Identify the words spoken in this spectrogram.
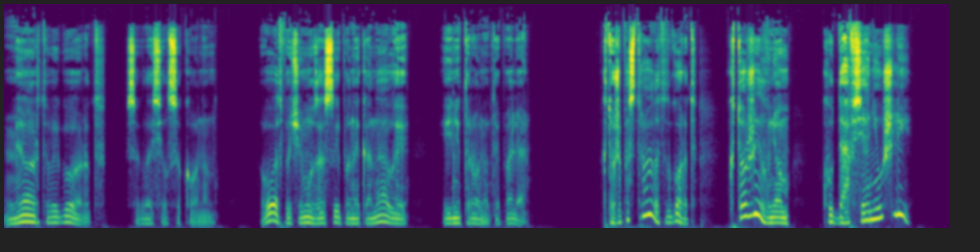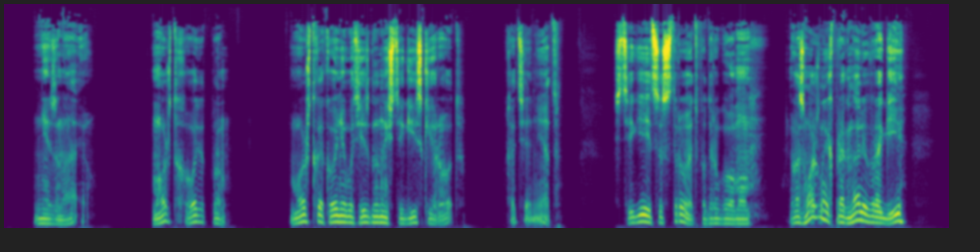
«Мертвый город», — согласился Конан. «Вот почему засыпаны канавы и нетронуты поля». «Кто же построил этот город? Кто жил в нем? Куда все они ушли?» «Не знаю. Может, ходят там. Может, какой-нибудь изгнанный стигийский род. Хотя нет. Стигийцы строят по-другому». Возможно, их прогнали враги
